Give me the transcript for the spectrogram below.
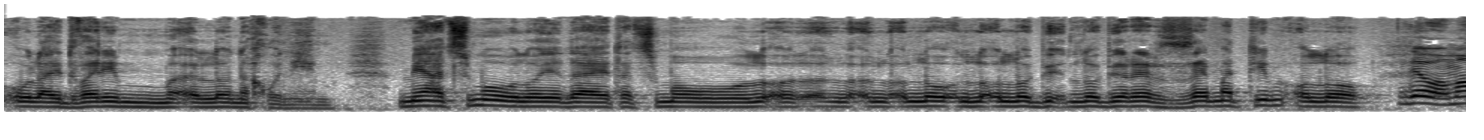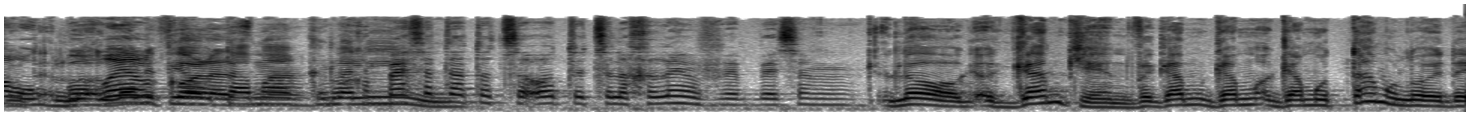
אולי דברים לא נכונים. מעצמו הוא לא ידע את עצמו, הוא לא, לא, לא, לא, לא, לא בירר זה מתאים או לא. זהו, אמר, הוא זאת אומרת, בורר לא כל הזמן. הוא. מחפש את התוצאות אצל אחרים, ובעצם... לא, גם כן, וגם גם, גם אותם הוא לא יודע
